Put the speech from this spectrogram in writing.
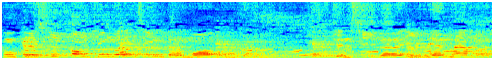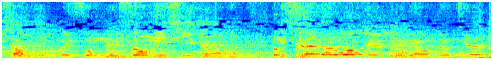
更是风平浪静的模样。卷起了一帘那么长，会送不送你启航？等写了我给不了的天。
